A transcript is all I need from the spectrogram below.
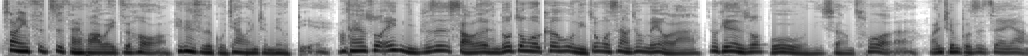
上一次制裁华为之后啊，Cadence 的股价完全没有跌。然后他就说：“哎，你不是少了很多中国客户，你中国市场就没有啦？”就 Cadence 说：“不，你想错了，完全不是这样。”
